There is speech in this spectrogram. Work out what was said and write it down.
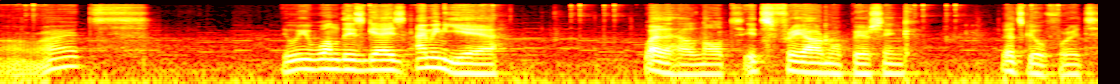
Alright. Do we want these guys? I mean, yeah. Why the hell not? It's free armor piercing. Let's go for it.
